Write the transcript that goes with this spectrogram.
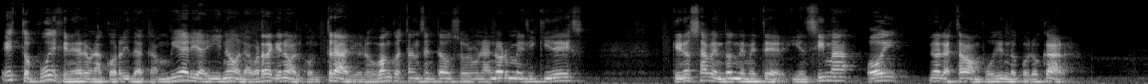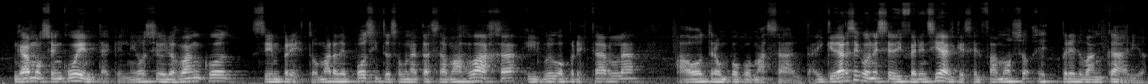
¿Esto puede generar una corrida cambiaria? Y no, la verdad que no, al contrario, los bancos están sentados sobre una enorme liquidez que no saben dónde meter y encima hoy no la estaban pudiendo colocar. Tengamos en cuenta que el negocio de los bancos siempre es tomar depósitos a una tasa más baja y luego prestarla a otra un poco más alta y quedarse con ese diferencial que es el famoso spread bancario.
